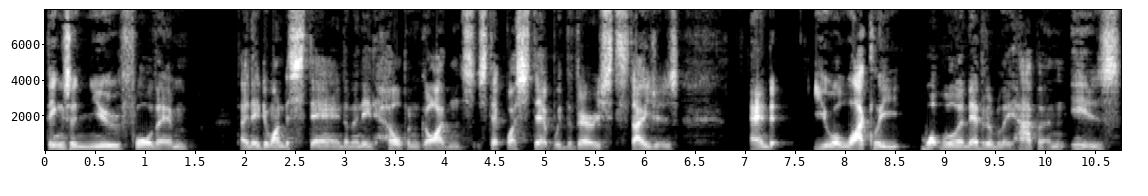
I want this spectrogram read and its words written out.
things are new for them, they need to understand and they need help and guidance step by step with the various stages. And you are likely, what will inevitably happen is,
